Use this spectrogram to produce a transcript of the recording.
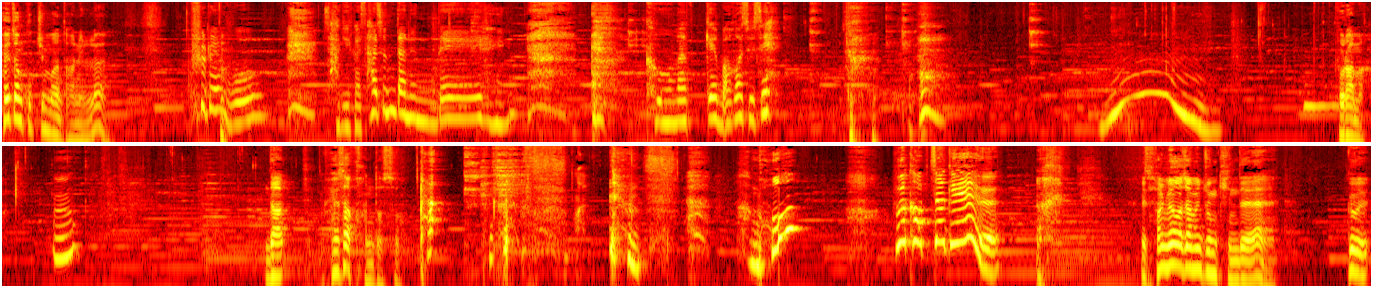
해장국집만 다닐래? 그래 뭐 자기가 사준다는데 고맙게 먹어주지. 음. 보람아, 응? 나 회사 관뒀어. 뭐? 왜 갑자기? 설명하자면 좀 긴데, 그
